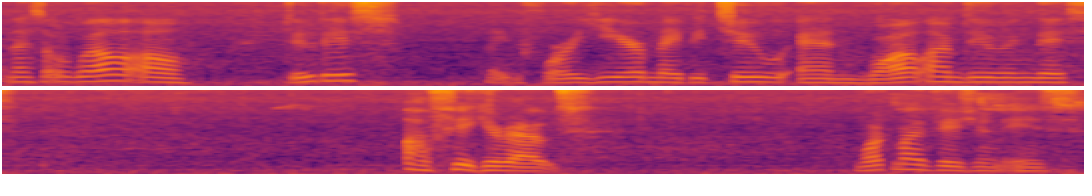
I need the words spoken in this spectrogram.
And I thought, well, I'll do this maybe for a year, maybe two, and while I'm doing this, I'll figure out what my vision is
